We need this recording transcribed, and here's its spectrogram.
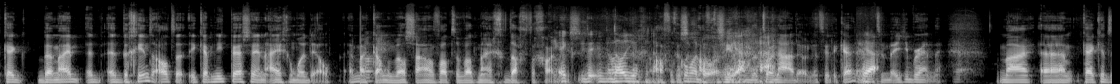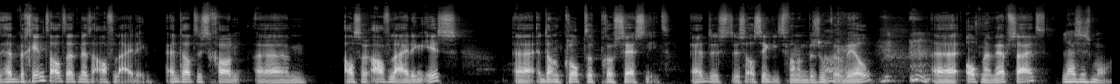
kijk, bij mij, het, het, begint altijd... Ik heb niet per se een eigen model. Hè, maar ik kan hem wel samenvatten wat mijn gedachtegang is. Ik, wel je gedachten, kom maar door. Afgezien van de tornado natuurlijk, hè. Je ja. een beetje branden. Ja. Maar um, kijk, het, het, begint altijd met afleiding. En dat is gewoon, um, als er afleiding is, uh, dan klopt het proces niet. Hè? Dus, dus als ik iets van een bezoeker okay. wil uh, op mijn website. Less is more.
